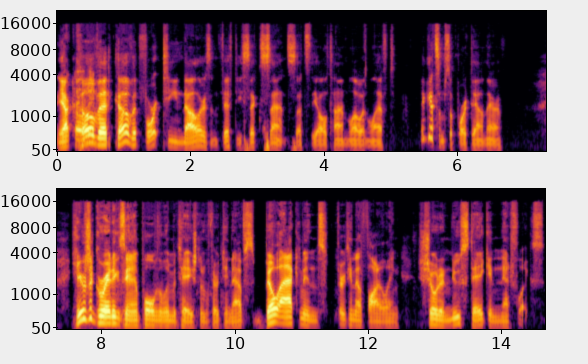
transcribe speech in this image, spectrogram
yeah, COVID. COVID. COVID, fourteen dollars and fifty six cents. That's the all time low in Lyft. They get some support down there. Here's a great example of the limitation of 13Fs. Bill Ackman's 13F filing showed a new stake in Netflix.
